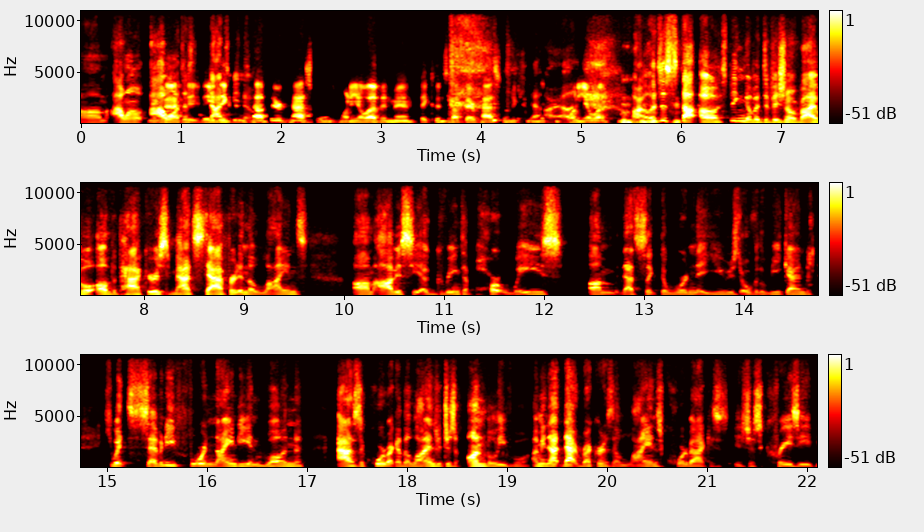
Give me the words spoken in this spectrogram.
Um, I want I want this exactly. They, that they to be couldn't known. stop their pass goal in 2011, man. They couldn't stop their pass goal in Yeah, all right, 2011. All right, let's just stop. Oh, speaking of a divisional rival of the Packers, Matt Stafford and the Lions, um, obviously agreeing to part ways. Um, that's like the word they used over the weekend. He went 74 90 and one as the quarterback of the Lions, which is unbelievable. I mean, that, that record as a Lions quarterback is, is just crazy.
